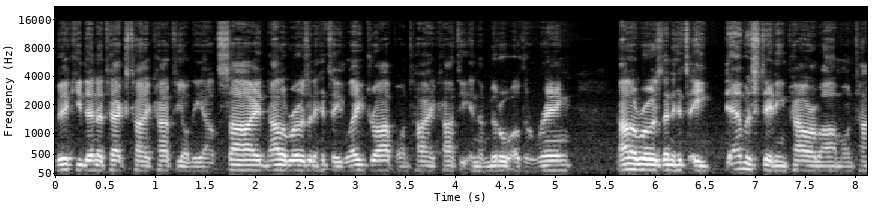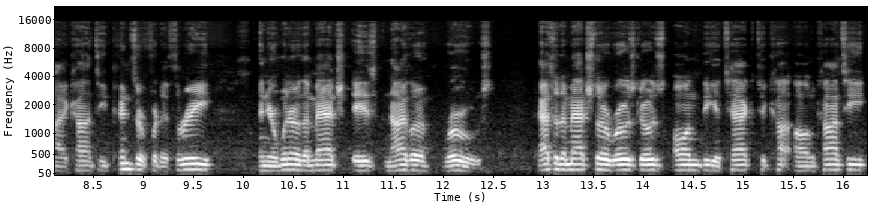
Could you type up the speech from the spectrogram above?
Vickie then attacks Taya Conti on the outside. Nyla Rose then hits a leg drop on Taya Conti in the middle of the ring. Nyla Rose then hits a devastating powerbomb on Taya Conti, pins her for the three, and your winner of the match is Nyla Rose. After the match, though, Rose goes on the attack to on Conti,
